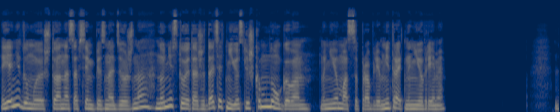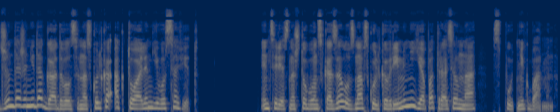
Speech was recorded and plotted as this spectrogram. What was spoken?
Я не думаю, что она совсем безнадежна, но не стоит ожидать от нее слишком многого. У нее масса проблем, не трать на нее время». Джин даже не догадывался, насколько актуален его совет. Интересно, что бы он сказал, узнав, сколько времени я потратил на спутник бармена.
